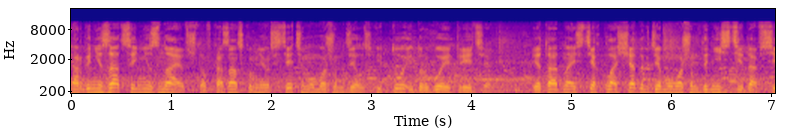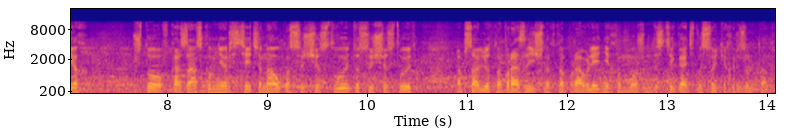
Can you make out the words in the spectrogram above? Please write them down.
организации не знают, что в Казанском университете мы можем делать и то, и другое, и третье. Это одна из тех площадок, где мы можем донести до всех что в Казанском университете наука существует и существует абсолютно в различных направлениях, и мы можем достигать высоких результатов.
